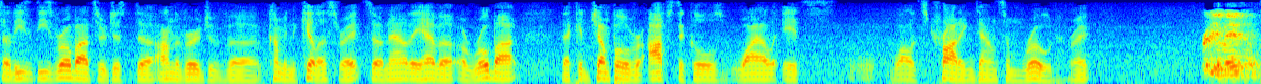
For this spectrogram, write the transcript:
so these these robots are just uh, on the verge of uh, coming to kill us, right? So now they have a, a robot that could jump over obstacles while it's while it's trotting down some road, right? Pretty amazing.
